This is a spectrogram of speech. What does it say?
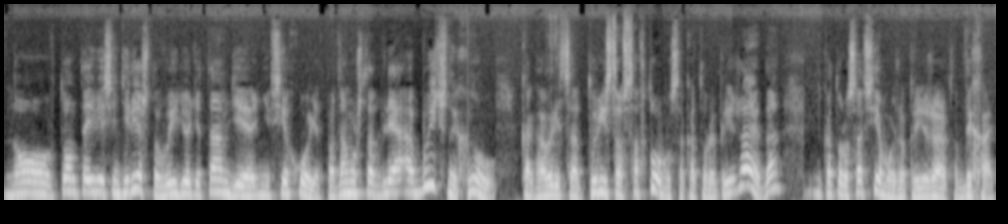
Но в том-то и весь интерес, что вы идете там, где не все ходят. Потому что для обычных, ну, как говорится, туристов с автобуса, которые приезжают, да, которые совсем уже приезжают отдыхать,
